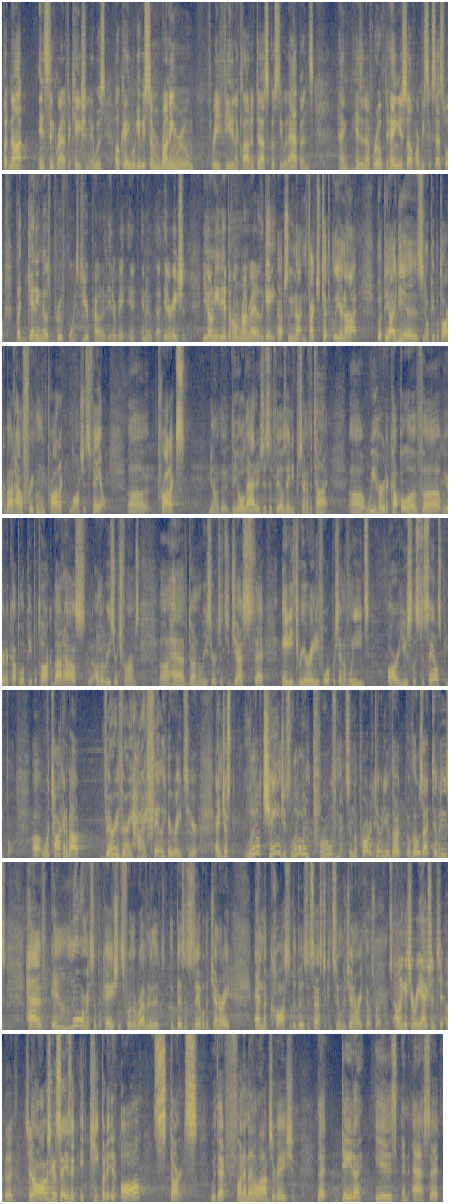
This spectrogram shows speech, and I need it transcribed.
But not instant gratification. It was, okay, we'll give you some running room, three feet in a cloud of dust, go see what happens. Hang, here's enough rope to hang yourself or be successful, but getting those proof points to your point of uh, iteration. You don't need to hit the home run right out of the gate. Absolutely not. In fact, typically you're not. But the idea is, you know, people talk about how frequently product launches fail. Uh, products, you know, the, the old adage is it fails 80% of the time. Uh, we heard a couple of uh, we heard a couple of people talk about how other research firms uh, have done research that suggests that 83 or 84% of leads are useless to salespeople. Uh, we're talking about very, very high failure rates here, and just little changes, little improvements in the productivity yeah. of, the, of those activities have enormous implications for the revenue that the business is able to generate and the cost of the business has to consume to generate those revenues. I want to get your reaction to, oh go ahead. Sorry. No, all I was going to say is that it keep, but it all starts with that fundamental observation that data is an asset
